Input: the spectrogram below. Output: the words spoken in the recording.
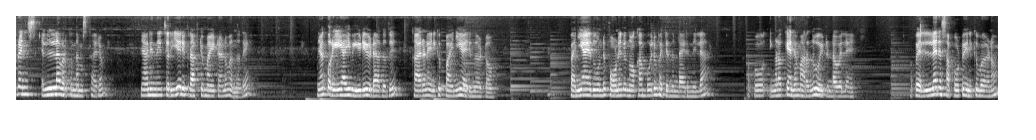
ഫ്രണ്ട്സ് എല്ലാവർക്കും നമസ്കാരം. ഞാനിന്ന് ചെറിയൊരു ക്രാഫ്റ്റുമായിട്ടാണ് വന്നത്. ഞാൻ കുറേയായി വീഡിയോ ഇടാത്തത് കാരണം എനിക്ക് പനിയായിരുന്നു കേട്ടോ. പനിയായതുകൊണ്ട് ഫോണിൽ നോക്കാൻ പോലും പറ്റുന്നുണ്ടായിരുന്നില്ല. അപ്പോൾ നിങ്ങളൊക്കെ എന്നെ മറന്നു പോയിട്ടുണ്ടാവുമല്ലേ? അപ്പോൾ എല്ലാവരും സപ്പോർട്ടും എനിക്ക് വേണം.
